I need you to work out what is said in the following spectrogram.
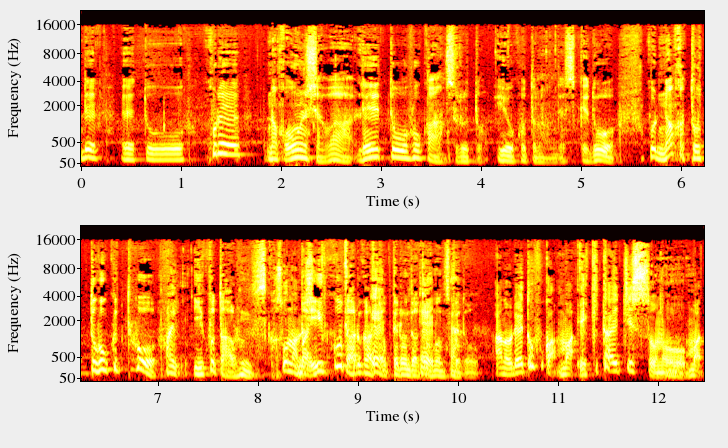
で、えっ、ー、と、これ、なんか御社は冷凍保管するということなんですけど、これなんか取っておくと、い。いことあるんですか、そうなんです。まあ、いいことあるから取ってるんだと思うんですけど。あの、冷凍保管、まあ、液体窒素の、うん、まあ、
